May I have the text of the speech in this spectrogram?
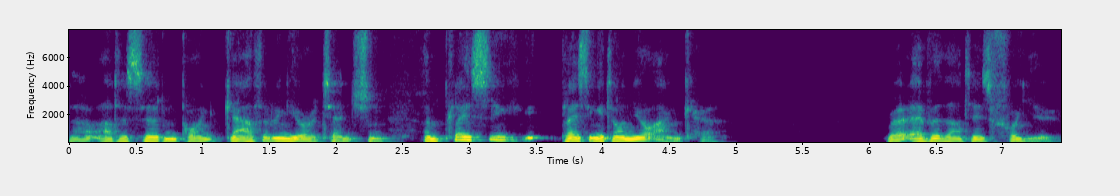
Now, at a certain point, gathering your attention and placing, placing it on your anchor wherever that is for you.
